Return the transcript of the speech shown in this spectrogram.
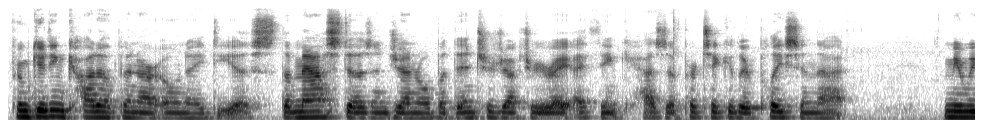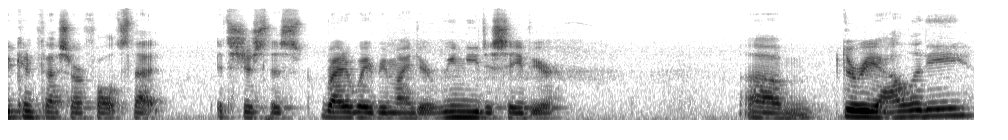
from getting caught up in our own ideas. The mass does in general, but the introductory rite I think has a particular place in that. I mean, we confess our faults. That it's just this right away reminder we need a savior. Um, the reality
